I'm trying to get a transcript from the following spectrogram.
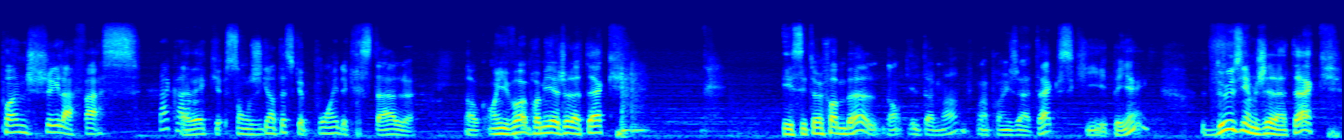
puncher la face avec son gigantesque poing de cristal. Donc, on y va. Un premier jet d'attaque. Et c'est un fumble. Donc, il te manque pour un premier jet d'attaque, ce qui est payant. Deuxième jet d'attaque.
